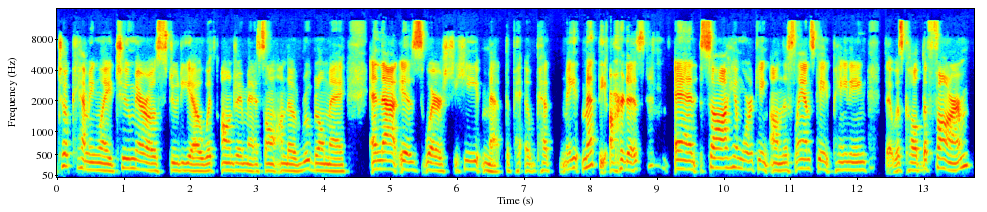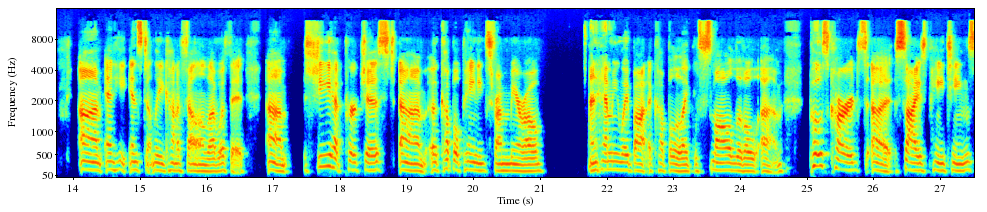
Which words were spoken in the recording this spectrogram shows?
took Hemingway to Miro's studio with Andre Masson on the Rue Blomet, and that is where she, he met the pet, met the artist and saw him working on this landscape painting that was called The Farm, um, and he instantly kind of fell in love with it. Um, she had purchased um, a couple paintings from Miro, and Hemingway bought a couple of like small little um, postcards uh, size paintings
